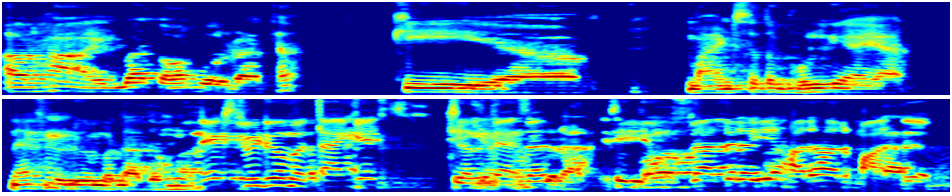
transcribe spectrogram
और हाँ एक बात और बोल रहा था कि माइंड से तो भूल गया यार। नेक्स्ट वीडियो में बता दूँगा। नेक्स्ट वीडियो में बताएँगे। चलते हैं सर। ठीक है मुस्कुराते रहिए हर हर महादेव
